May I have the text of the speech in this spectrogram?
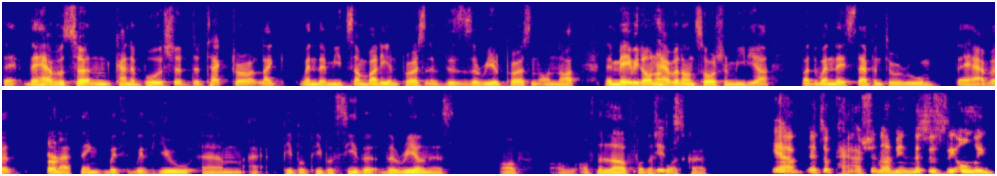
they, they have a certain kind of bullshit detector like when they meet somebody in person if this is a real person or not. They maybe don't have it on social media but when they step into a room they have it. Sure. and i think with with you um people people see the the realness of of, of the love for the it's, sports card. Yeah, it's a passion. I mean, this is the only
